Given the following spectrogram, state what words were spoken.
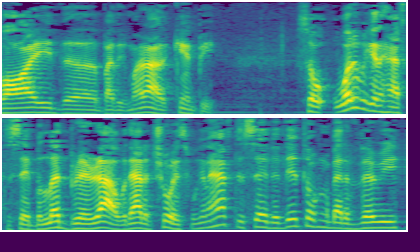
by the, by the Gemara. It can't be. So what are we going to have to say? Belet brera, without a choice, we're going to have to say that they're talking about a very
